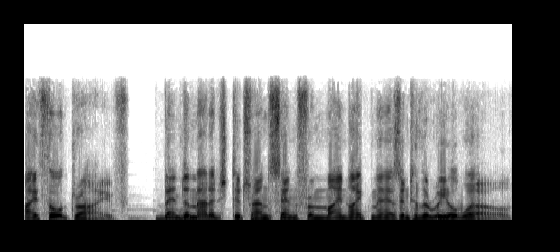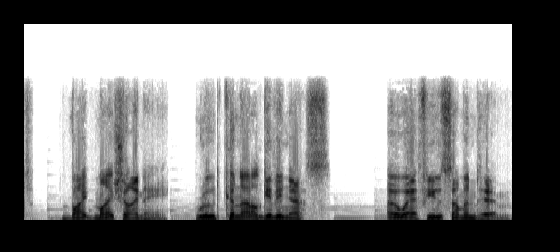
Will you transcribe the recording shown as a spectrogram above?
I thought Drive. Bender managed to transcend from my nightmares into the real world. Bite my shiny. Root canal giving ass. Oh f you summoned him.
